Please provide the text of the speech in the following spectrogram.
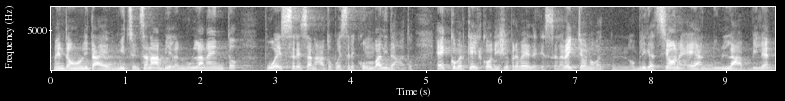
Mentre la nullità è un vizio insanabile, l'annullamento può essere sanato, può essere convalidato. Ecco perché il codice prevede che se la vecchia obbligazione è annullabile,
